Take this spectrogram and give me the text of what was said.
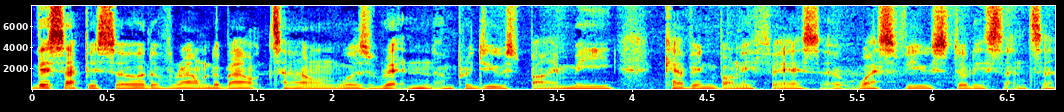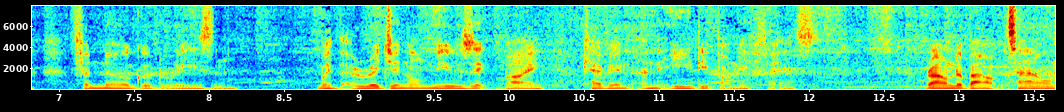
This episode of Roundabout Town was written and produced by me, Kevin Boniface, at Westview Study Centre for no good reason, with original music by Kevin and Edie Boniface. Roundabout Town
